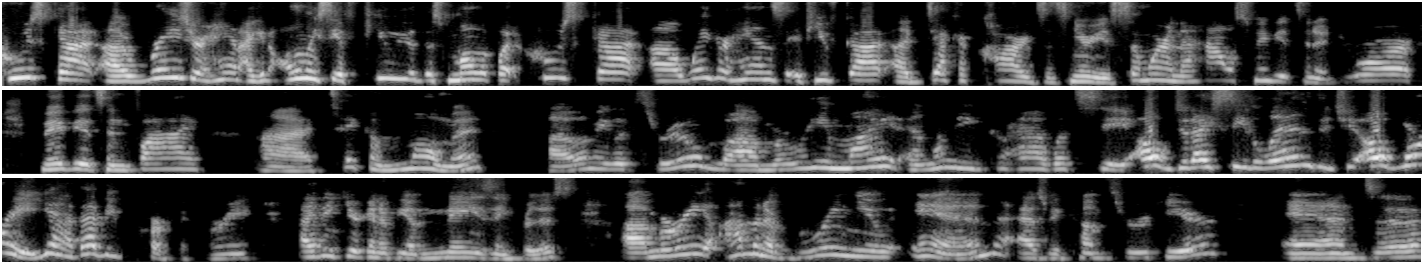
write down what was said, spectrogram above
who's got, uh, raise your hand. I can only see a few you at this moment, but who's got, uh, wave your hands if you've got a deck of cards that's near you, somewhere in the house. Maybe it's in a drawer, maybe it's in by. Uh, take a moment. Uh, let me look through. Uh, Marie might, and let me grab, let's see. Oh, did I see Lynn? Did you? Oh, Marie. Yeah, that'd be perfect, Marie. I think you're going to be amazing for this. Uh, Marie, I'm going to bring you in as we come through here. And uh,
